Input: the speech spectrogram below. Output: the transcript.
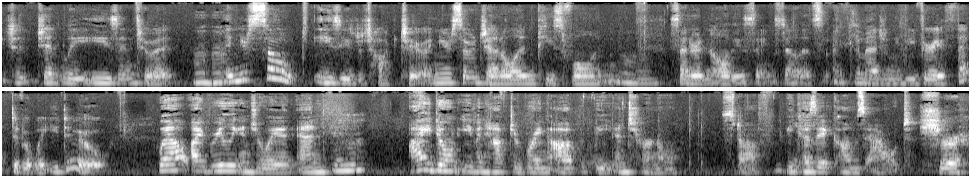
you should gently ease into it. Mm-hmm. And you're so easy to talk to, and you're so gentle and peaceful and mm. centered and all these things. Now, that's I can imagine you'd be very effective at what you do. well, I really enjoy it. And I don't even have to bring up the internal stuff because it comes out. Sure.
